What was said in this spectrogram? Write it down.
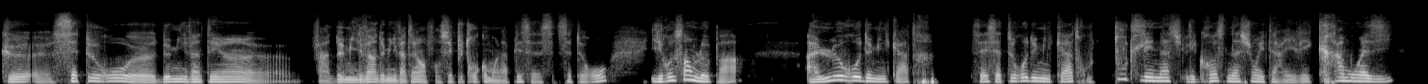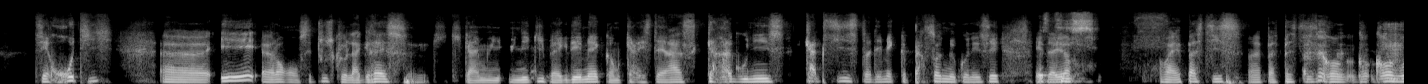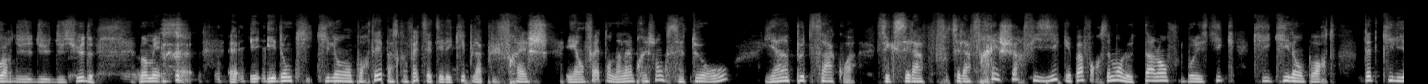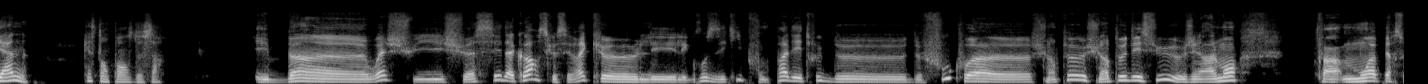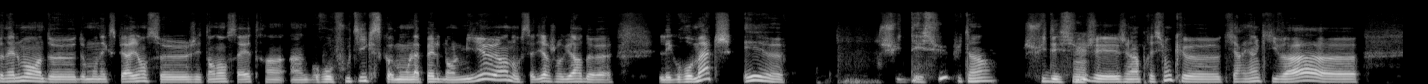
que 7 euros 2021, enfin 2020, 2021, enfin on sait plus trop comment l'appeler, 7 euros, il ressemble pas à l'euro 2004 c'est cet Euro 2004 où toutes les, les grosses nations étaient arrivées cramoisies, c'est rôti. Euh, et alors, on sait tous que la Grèce, euh, qui, qui est quand même une, équipe avec des mecs comme Karisteras, Karagounis, Capsis, des mecs que personne ne connaissait. Et d'ailleurs, Ouais, Pastis, Pastis, grand, grand, joueur du, du, du, Sud. Non mais euh, et, et, donc qui, qui l'ont emporté? Parce qu'en fait c'était l'équipe la plus fraîche. Et en fait on a l'impression que cet Euro, il y a un peu de ça, quoi. C'est que c'est la, c'est la fraîcheur physique et pas forcément le talent footballistique qui, qui l'emporte. Peut-être Kylian, qu'est-ce que t'en penses de ça? Eh ben, euh, ouais, je suis, je suis assez d'accord parce que c'est vrai que les, les grosses équipes font pas des trucs de, de fou, quoi. Euh, je suis un peu, je suis un peu déçu. Généralement, enfin moi personnellement hein, de, de mon expérience j'ai tendance à être un, un, gros footix comme on l'appelle dans le milieu hein, donc c'est à dire je regarde les gros matchs et Je suis déçu, putain. Je suis déçu. Hmm. J'ai l'impression que qu'il y a rien qui va.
